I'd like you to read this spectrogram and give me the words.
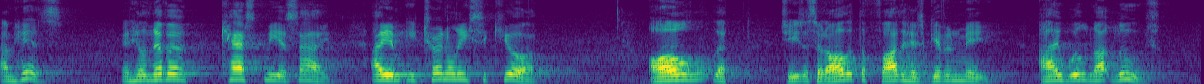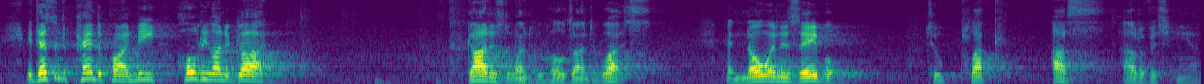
I'm His, and He'll never cast me aside. I am eternally secure. All that Jesus said, all that the Father has given me, I will not lose. It doesn't depend upon me holding on to God. God is the one who holds on to us, and no one is able to pluck us out of his hand.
